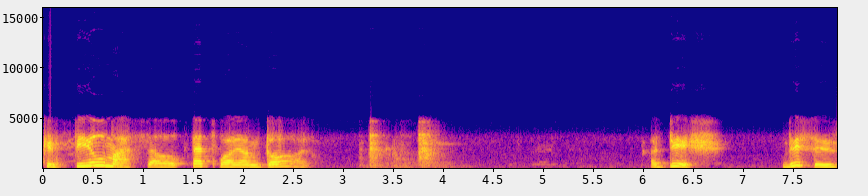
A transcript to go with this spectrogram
can feel myself. That's why I'm God. A dish. This is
